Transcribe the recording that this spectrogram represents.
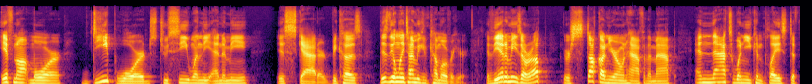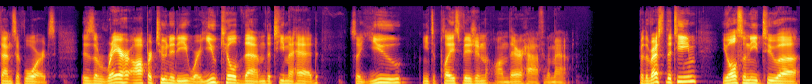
if not more, deep wards to see when the enemy is scattered because this is the only time you can come over here. If the enemies are up, you're stuck on your own half of the map, and that's when you can place defensive wards. This is a rare opportunity where you killed them, the team ahead, so you need to place vision on their half of the map. For the rest of the team, you also need to uh,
